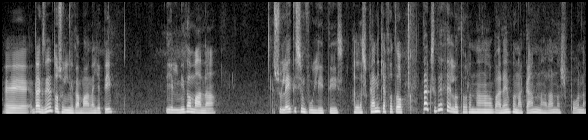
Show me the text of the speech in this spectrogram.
Ε, εντάξει, δεν είναι τόσο Ελληνίδα μάνα, γιατί η Ελληνίδα μάνα σου λέει τη συμβουλή της, αλλά σου κάνει και αυτό το. Εντάξει, δεν θέλω τώρα να παρέμβω, να κάνω, να ράνω, να σου πω. Να...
